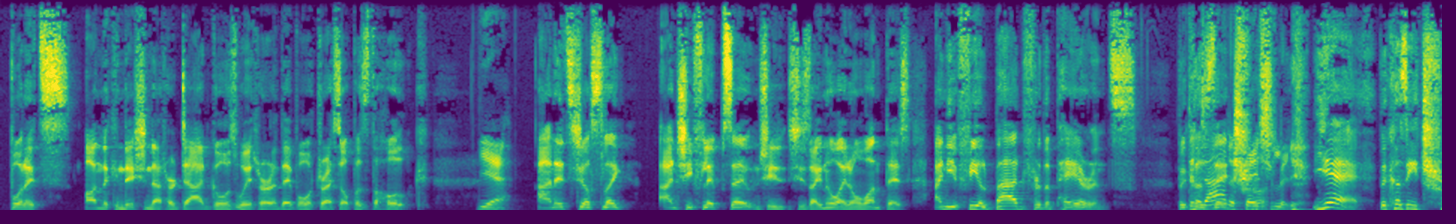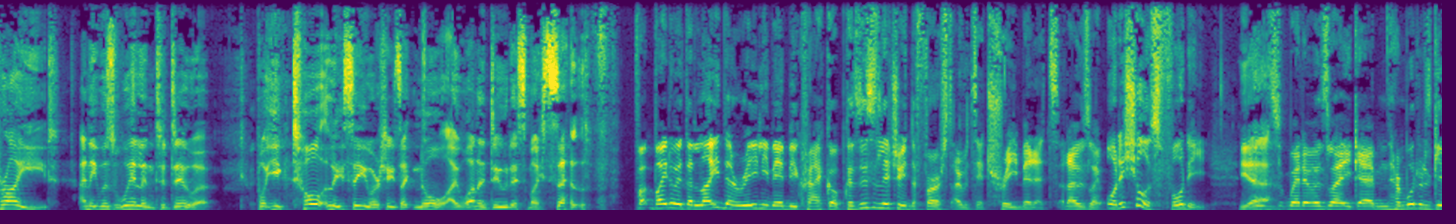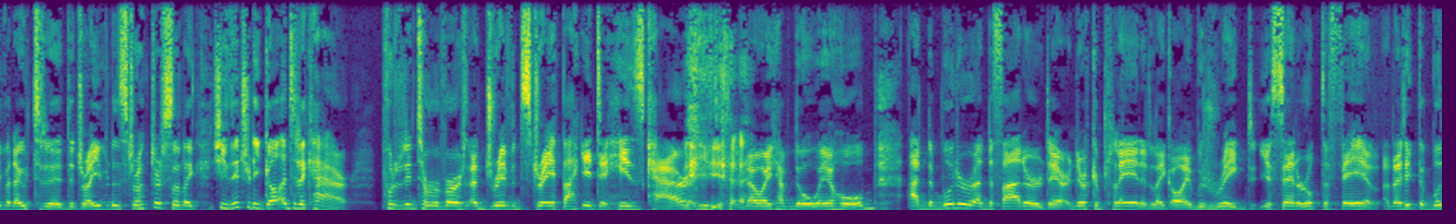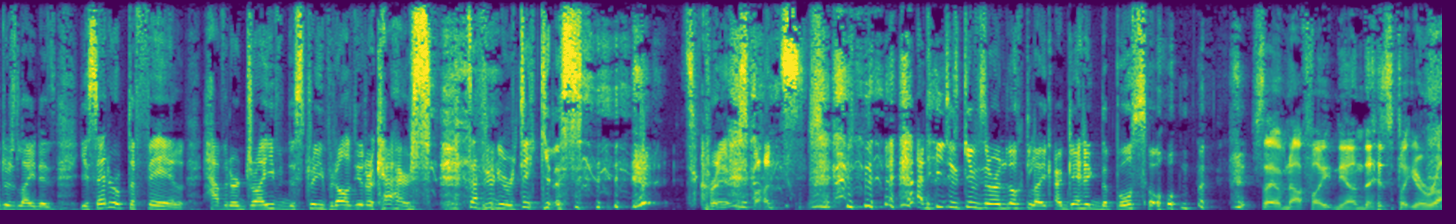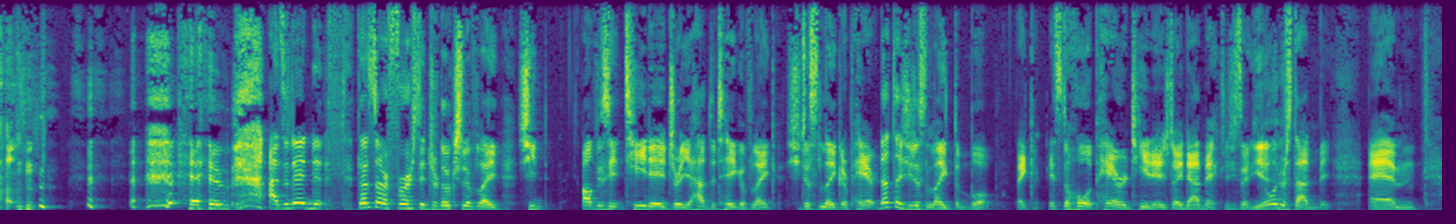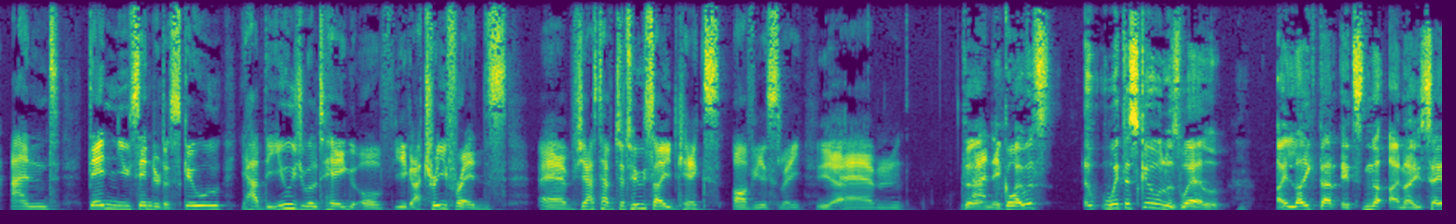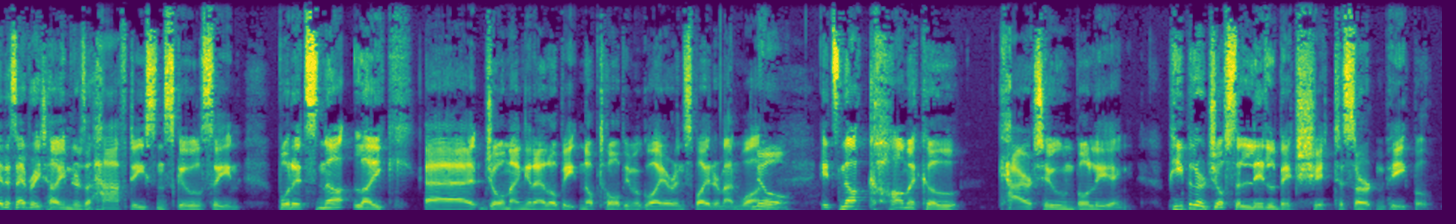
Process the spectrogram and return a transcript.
but it's on the condition that her dad goes with her and they both dress up as the Hulk Yeah. and it's just like and she flips out and she she's like no I don't want this and you feel bad for the parents because dad they especially. yeah, because he tried and he was willing to do it. But you totally see where she's like, "No, I want to do this myself." But by the way, the line that really made me crack up because this is literally the first, I would say, three minutes, and I was like, "Oh, this show is funny." Yeah. was when it was like um, her mother's giving out to the, the driving instructor, so like she literally got into the car, put it into reverse, and driven straight back into his car, and he's just Yeah. like, "Now I have no way home." And the mother and the father are there, and they're complaining like, "Oh, it was rigged. You set her up to fail." And I think the mother's line is, "You set her up to fail, having her driving the street with all the other cars. it's absolutely ridiculous." It's a great response. and he just gives her a look like I'm getting the bus home. She's like, "I'm not fighting you on this, but you're wrong." Um, and so then that's our first introduction of like she obviously a teenager. You have the thing of like she doesn't like her parent. Not that she doesn't like them, but like it's the whole parent teenage dynamic. She's like, you Yeah. don't understand me. Um, and then you send her to school. You have the usual thing of you got three friends. Um, she has to have two sidekicks, obviously. Yeah. Um, The- And it goes- I was with the school as well. I like that it's not, and I say this every time there's a half decent school scene, but it's not like uh, Joe Manganiello beating up Tobey Maguire in Spider Man 1. No. It's not comical cartoon bullying. People are just a little bit shit to certain people.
